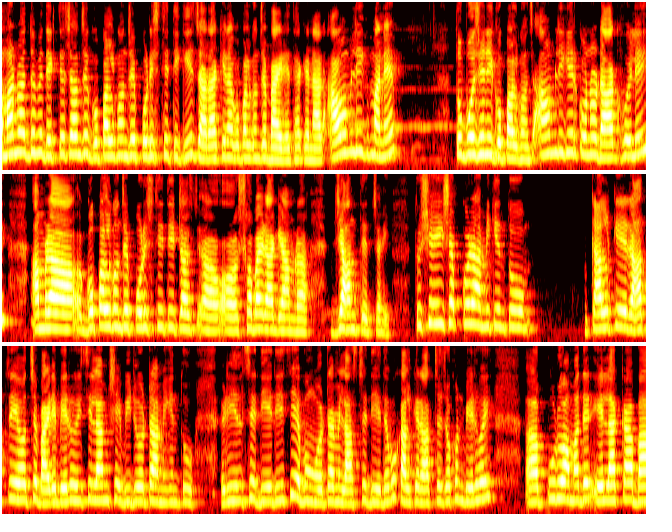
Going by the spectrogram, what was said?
আমার মাধ্যমে দেখতে চান যে, গোপালগঞ্জের পরিস্থিতি কি, যারা কিনা গোপালগঞ্জের বাইরে থাকেন। আর আওয়ামী লীগ মানে তো বোঝেনি গোপালগঞ্জ। আওয়ামী লীগের কোনো ডাক হলেই আমরা গোপালগঞ্জের পরিস্থিতিটা সবার আগে আমরা জানতে চাই। তো সেই হিসাব করে আমি কিন্তু কালকে রাত্রে হচ্ছে বাইরে বের হয়েছিলাম, সেই ভিডিওটা আমি কিন্তু রিলসে দিয়ে দিয়েছি এবং ওটা আমি লাস্টে দিয়ে দেবো। কালকে রাত্রে যখন বের হই পুরো আমাদের এলাকা বা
